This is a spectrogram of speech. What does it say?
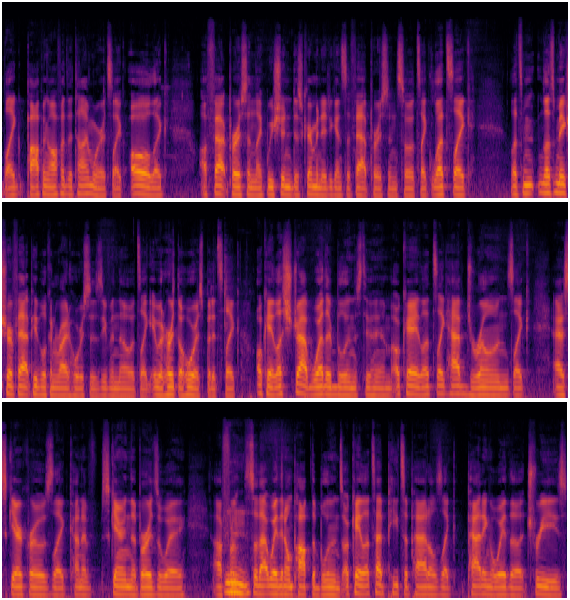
like popping off at the time, where it's like, oh, like a fat person, like we shouldn't discriminate against a fat person. So it's like let's like let's let's make sure fat people can ride horses, even though it's like it would hurt the horse. But it's like okay, let's strap weather balloons to him. Okay, let's like have drones like as scarecrows, like kind of scaring the birds away. Uh, from, So that way they don't pop the balloons. Okay, let's have pizza paddles like patting away the trees,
